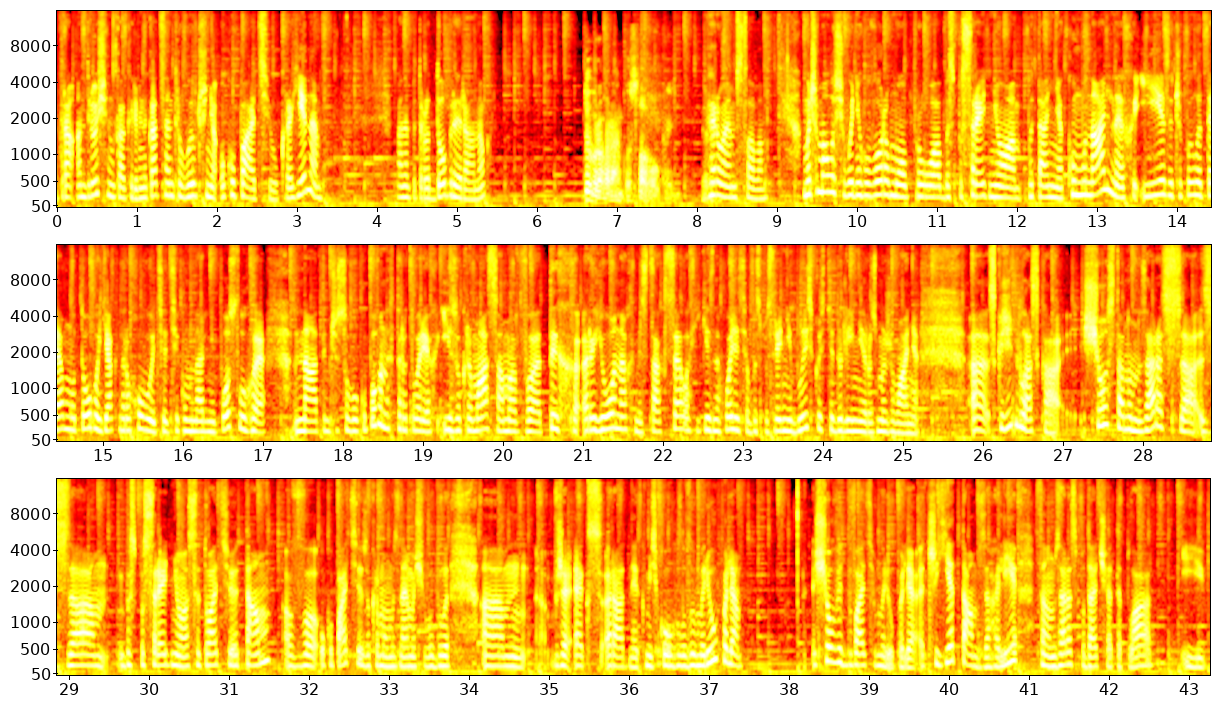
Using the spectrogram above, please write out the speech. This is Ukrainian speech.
Петра Андрющенка, керівника центру вивчення окупації України. Пане Петро, добрий ранок. Доброго ранку, слава Україні. Героям слава. Ми чимало сьогодні говоримо про безпосередньо питання комунальних і зачепили тему того, як нараховуються ці комунальні послуги на тимчасово окупованих територіях, і, зокрема, саме в тих регіонах, містах, селах, які знаходяться в безпосередній близькості до лінії розмежування. Е, Скажіть, будь ласка, що станом зараз е, за безпосередньо ситуацією там в окупації? Зокрема, ми знаємо, що ви були ем, вже екс-радник міського голови Маріуполя. Що відбувається в Маріуполі? Чи є там взагалі станом зараз подача тепла і,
